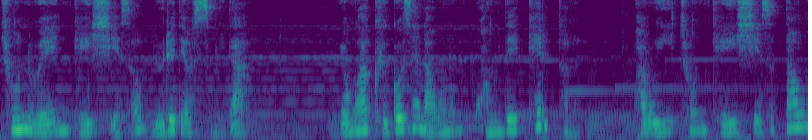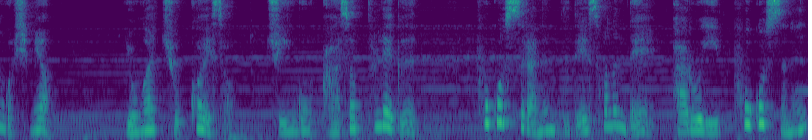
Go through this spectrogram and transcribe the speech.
존 웨인 게이시에서 유래되었습니다. 영화 그것에 나오는 광대 캐릭터는 바로 이 존 게이시에서 따온 것이며 영화 조커에서 주인공 아서 플렉은 포고스라는 무대에 서는데 바로 이 포고스는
